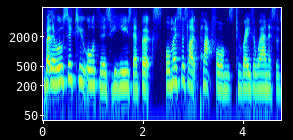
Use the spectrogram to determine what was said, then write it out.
but there are also two authors who use their books almost as like platforms to raise awareness of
